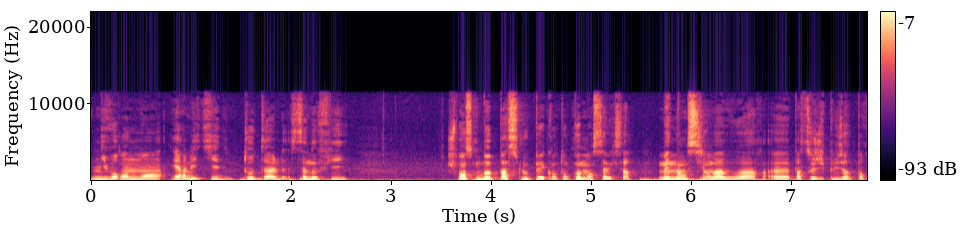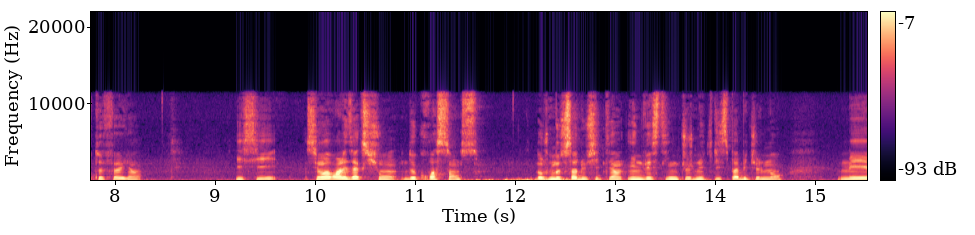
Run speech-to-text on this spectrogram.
niveau rendement, Air Liquide, Total, Sanofi. Je pense qu'on ne peut pas se louper quand on commence avec ça. Maintenant, si on va voir, euh, parce que j'ai plusieurs portefeuilles, hein, ici, si on va voir les actions de croissance, donc je me sers du site Investing que je n'utilise pas habituellement, mais,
